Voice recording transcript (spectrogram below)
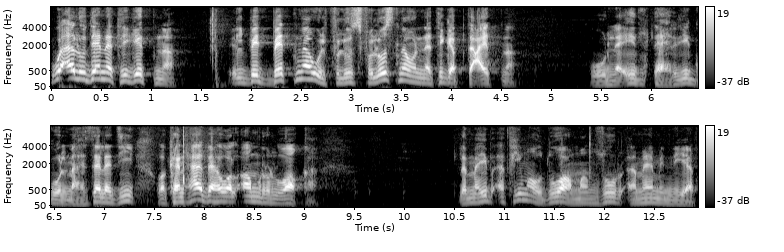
وقالوا ده نتيجتنا. البيت بيتنا والفلوس فلوسنا والنتيجة بتاعتنا. وقلنا إيه التهريج والمهزلة دي؟ وكان هذا هو الأمر الواقع. لما يبقى في موضوع منظور أمام النيابة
